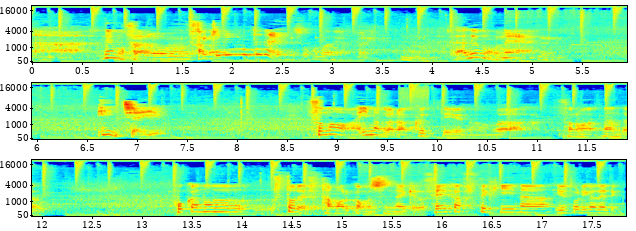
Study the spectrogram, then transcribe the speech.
あーでもあさの責任持てないよねそこまでやっぱり、うん。あでもね、うん。いいっちゃいいよ。その今が楽っていうのはそのなんだろう。他のストレスたまるかもしれないけど生活的なゆとりが出てくる。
